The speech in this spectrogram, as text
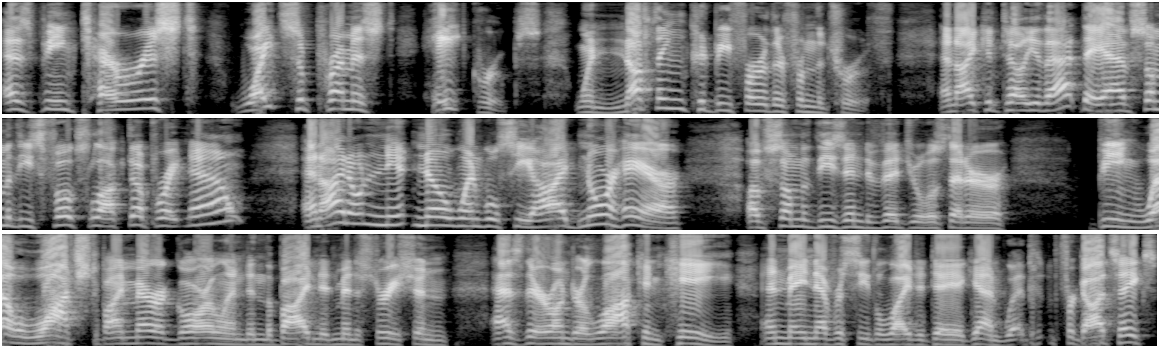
as being terrorist, white supremacist hate groups when nothing could be further from the truth. And I can tell you that they have some of these folks locked up right now, and I don't know when we'll see hide nor hair of some of these individuals that are being well watched by Merrick Garland and the Biden administration as they're under lock and key and may never see the light of day again. For God's sakes,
